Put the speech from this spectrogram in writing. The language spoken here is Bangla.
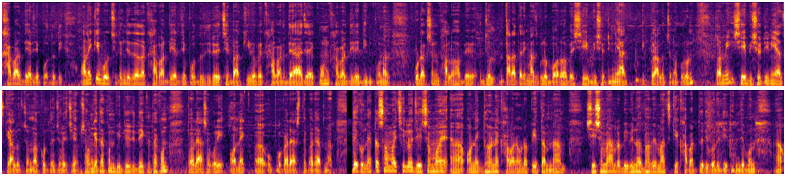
খাবার দেওয়ার যে পদ্ধতি। অনেকেই বলছিলেন যে, দাদা, খাবার দেওয়ার যে পদ্ধতি রয়েছে বা কীভাবে খাবার দেওয়া যায়, কোন খাবার দিলে ডিম পোনার প্রোডাকশন ভালো হবে তাড়াতাড়ি মাছগুলো বড় হবে, সেই বিষয়টি নিয়ে একটু আলোচনা করুন। তো আমি সেই বিষয়টি নিয়ে আজকে আলোচনা করতে চলেছি। সঙ্গে থাকুন, ভিডিওটি দেখতে থাকুন, তাহলে আশা করি অনেক উপকারে আসতে পারে আপনার। দেখুন, একটা সময় ছিল যে সময় অনেক ধরনের খাবার আমরা পেতাম না। সেই সময় আমরা বিভিন্নভাবে মাছকে খাবার তৈরি করে দিতাম। যেমন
